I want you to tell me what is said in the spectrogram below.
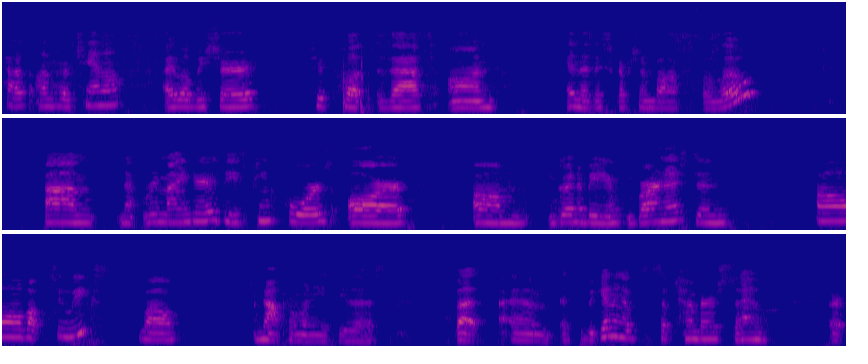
has on her channel. I will be sure to put that on in the description box below. Um, now, reminder, these pink pours are um, going to be varnished in oh, about two weeks. Well, not from when you see this, but um, it's the beginning of September, so, or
